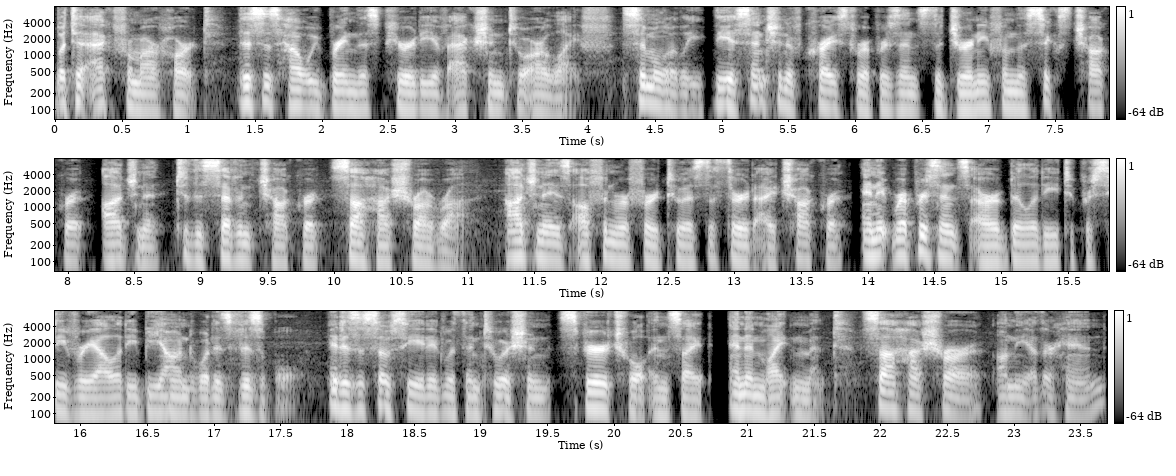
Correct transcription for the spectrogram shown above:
but to act from our heart. This is how we bring this purity of action to our life. Similarly, the ascension of Christ represents the journey from the sixth chakra, Ajna, to the seventh chakra, Sahasrara. Ajna is often referred to as the third eye chakra, and it represents our ability to perceive reality beyond what is visible. It is associated with intuition, spiritual insight, and enlightenment. Sahasrara, on the other hand,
